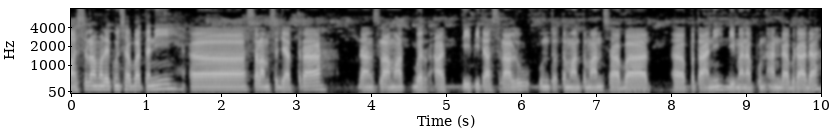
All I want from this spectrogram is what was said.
Assalamualaikum sahabat tani, uh, salam sejahtera dan selamat beraktivitas selalu untuk teman-teman sahabat uh, petani di mana pun Anda berada.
